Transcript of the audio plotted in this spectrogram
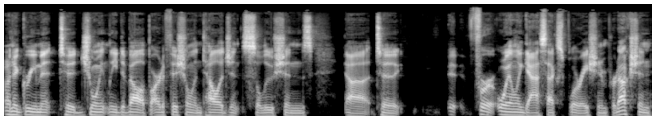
an agreement to jointly develop artificial intelligence solutions uh, to uh, for oil and gas exploration and production.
